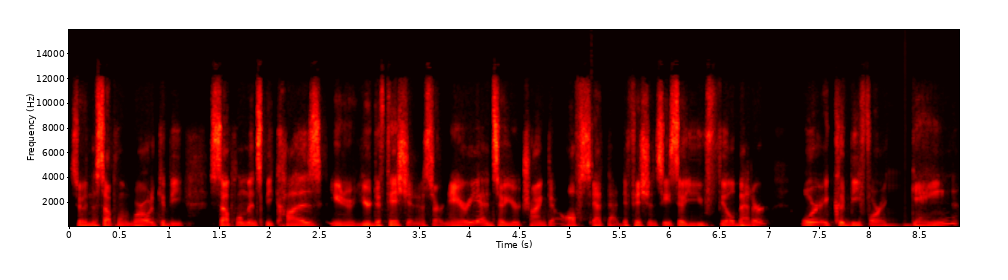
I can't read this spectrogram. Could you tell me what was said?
So in the supplement world, it could be supplements because you know you're deficient in a certain area, and so you're trying to offset that deficiency so you feel better. Or it could be for a gain,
